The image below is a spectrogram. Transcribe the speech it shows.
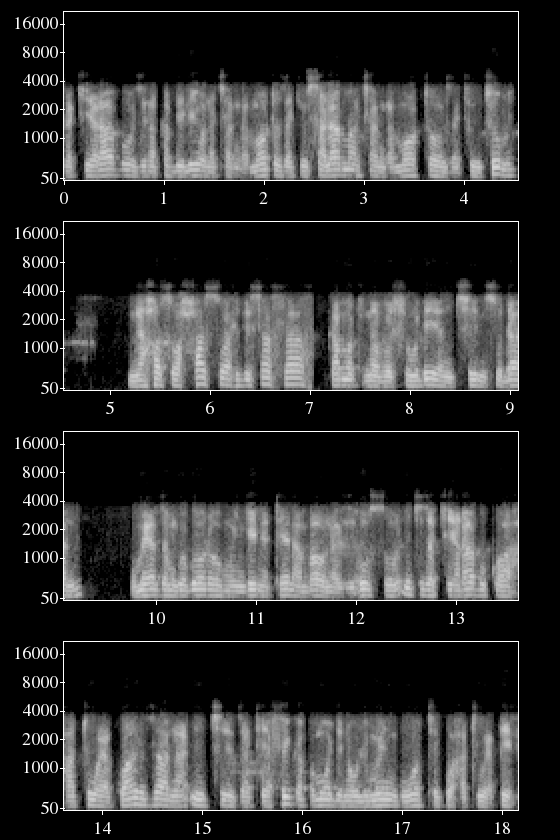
za Kiarabu zinakabiliwa na changamoto za kiusalama, changamoto za kiuchumi, na haswa haswa hivi sasa kama tunavyoshuhudia nchini Sudan, umeanza mgogoro mwingine tena ambao unazihusu nchi za Kiarabu kwa hatua ya kwanza na nchi za Kiafrika pamoja na ulimwengu wote kwa hatua ya pili.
